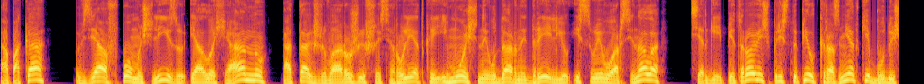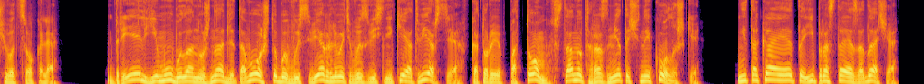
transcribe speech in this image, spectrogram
А пока, взяв в помощь Лизу и Алохи Анну, а также вооружившись рулеткой и мощной ударной дрелью из своего арсенала, Сергей Петрович приступил к разметке будущего цоколя. Дрель ему была нужна для того, чтобы высверливать в известняке отверстия, в которые потом встанут разметочные колышки. Не такая это и простая задача,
